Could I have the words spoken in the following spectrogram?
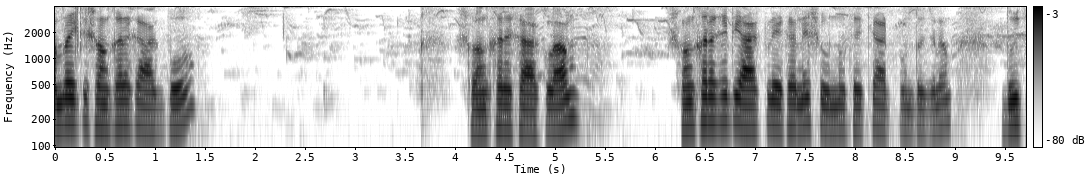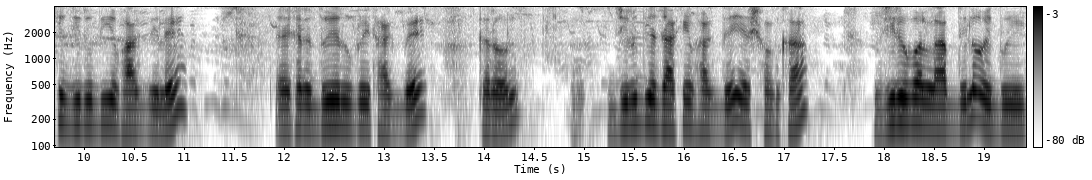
আমরা একটি সংখ্যা রেখা আঁকবো। সংখ্যা রেখা আঁকলাম। সংখ্যা রেখাটি আঁকলে এখানে শূন্য থেকে আট পর্যন্ত গেলাম। দুইকে জিরো দিয়ে ভাগ দিলে এখানে দুইয়ের উপরেই থাকবে, কারণ জিরো দিয়ে যাকে ভাগ দেয় এর সংখ্যা জিরো বার লাভ দিলে ওই দুইই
